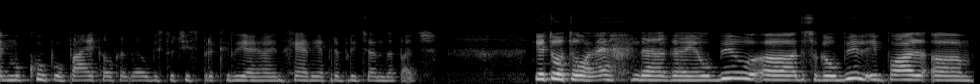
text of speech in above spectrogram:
enem kupu pajkov, ki ga v bistvu čist prekrijejo in Harry je prepričan, da pač je to to, ne? da ga je ubil, uh, da so ga ubili in pol. Um,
